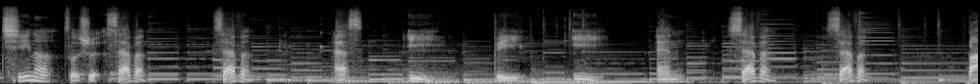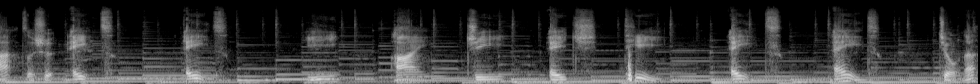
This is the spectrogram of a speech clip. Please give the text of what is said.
七呢则是 seven，seven，s e v e n seven seven，八则是 eight，eight，e i g h t eight eight，九呢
